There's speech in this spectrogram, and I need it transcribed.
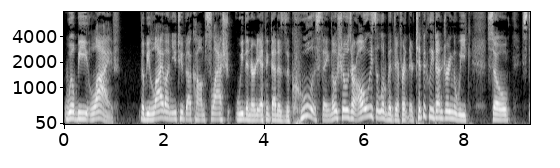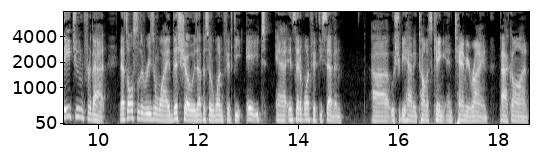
will be live. They'll be live on youtube.com slash we the nerdy. I think that is the coolest thing. Those shows are always a little bit different. They're typically done during the week. So stay tuned for that. That's also the reason why this show is episode 158 uh, instead of 157 uh, we should be having Thomas King and Tammy Ryan back on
